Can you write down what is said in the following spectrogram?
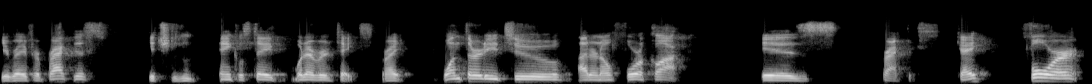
get ready for practice, get your ankles taped, whatever it takes, right? 1.30 to, I don't know, 4 o'clock is practice, okay? 4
